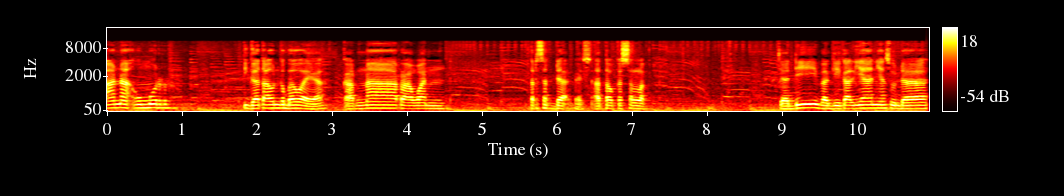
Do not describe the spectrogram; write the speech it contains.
anak umur 3 tahun ke bawah ya, karena rawan tersedak, guys, atau keselak. Jadi bagi kalian yang sudah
